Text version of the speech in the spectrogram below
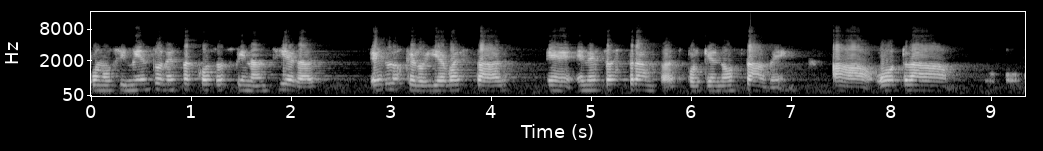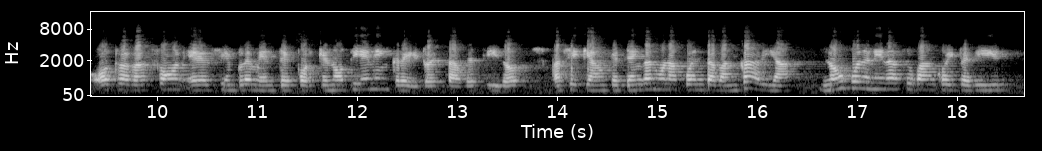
conocimiento en estas cosas financieras es lo que lo lleva a estar eh, en estas trampas porque no saben. Ah, otra, otra razón es simplemente porque no tienen crédito establecido, así que aunque tengan una cuenta bancaria, no pueden ir a su banco y pedir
